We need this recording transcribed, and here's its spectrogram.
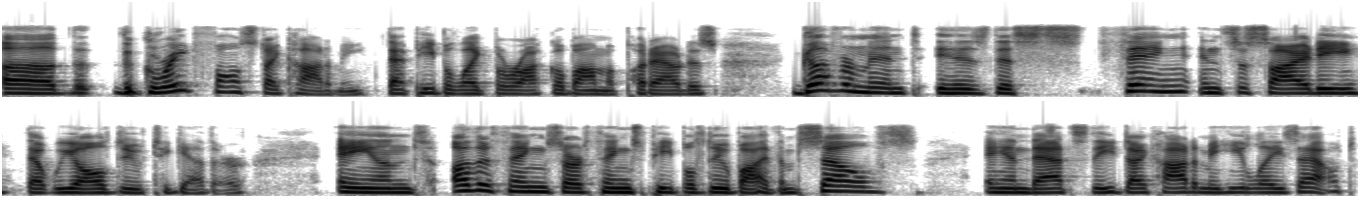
uh, the, the great false dichotomy that people like Barack Obama put out is government is this thing in society that we all do together. And other things are things people do by themselves. And that's the dichotomy he lays out.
